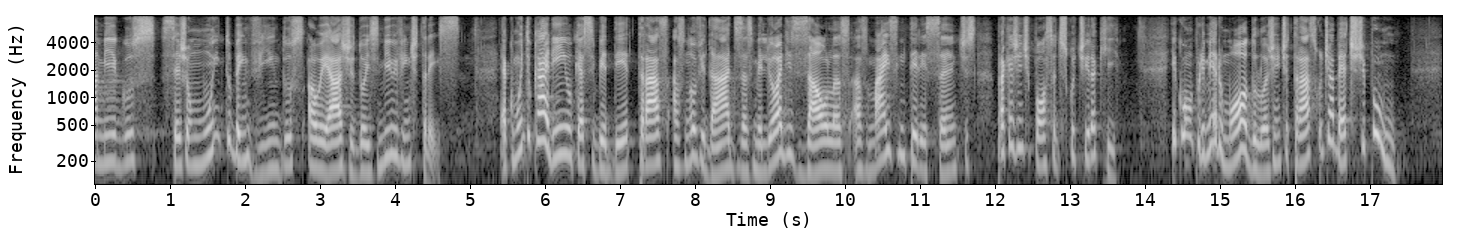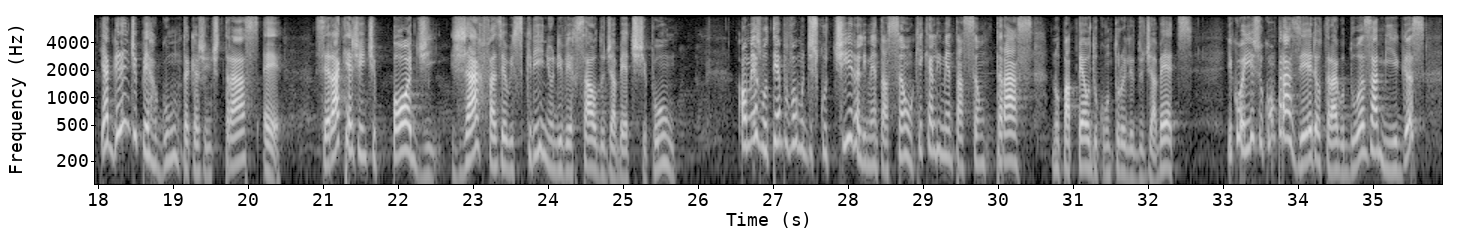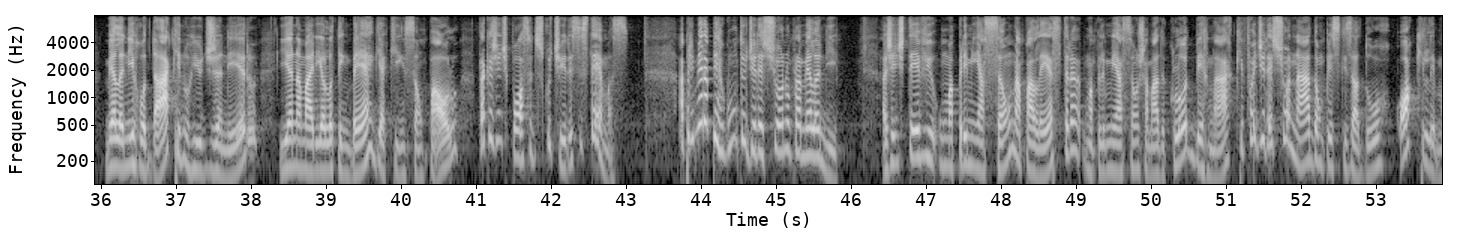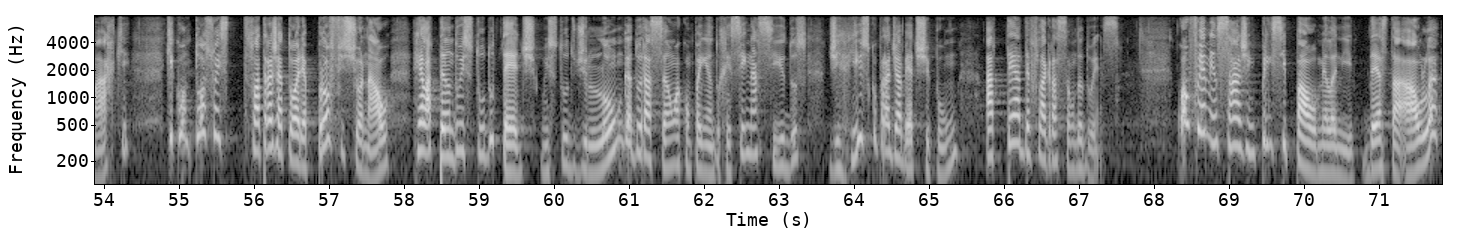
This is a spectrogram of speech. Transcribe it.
Olá, amigos. Sejam muito bem-vindos ao EAGE 2023. É com muito carinho que a SBD traz as novidades, as melhores aulas, as mais interessantes, para que a gente possa discutir aqui. E como primeiro módulo, a gente traz o diabetes tipo 1. E a grande pergunta que a gente traz é: será que a gente pode já fazer o screening universal do diabetes tipo 1? Ao mesmo tempo, vamos discutir alimentação, o que, que a alimentação traz no papel do controle do diabetes. E com isso, com prazer, eu trago duas amigas, Melanie Rodak, no Rio de Janeiro, e Ana Maria Lotenberg, aqui em São Paulo, para que a gente possa discutir esses temas. A primeira pergunta eu direciono para a Melanie. A gente teve uma premiação na palestra, uma premiação chamada Claude Bernard, que foi direcionada a um pesquisador, Ock Lemarque, que contou sua, sua trajetória profissional relatando o estudo TED, um estudo de longa duração acompanhando recém-nascidos de risco para diabetes tipo 1 até a deflagração da doença. Qual foi a mensagem principal, Melanie, desta aula?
